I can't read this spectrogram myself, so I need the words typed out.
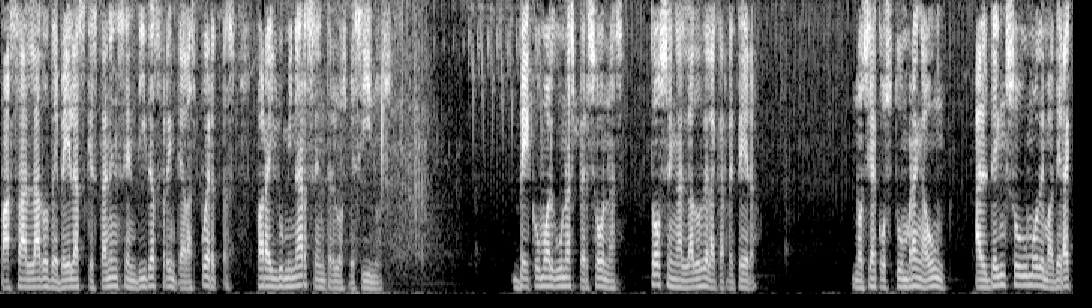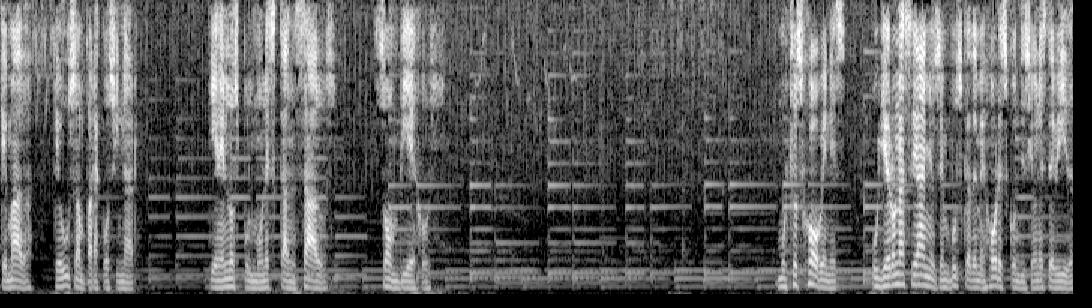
Pasa al lado de velas que están encendidas frente a las puertas para iluminarse entre los vecinos. Ve cómo algunas personas tosen al lado de la carretera. No se acostumbran aún al denso humo de madera quemada que usan para cocinar. Tienen los pulmones cansados, son viejos. Muchos jóvenes huyeron hace años en busca de mejores condiciones de vida.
